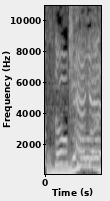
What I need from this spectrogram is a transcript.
What?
